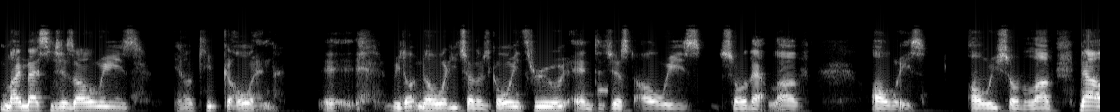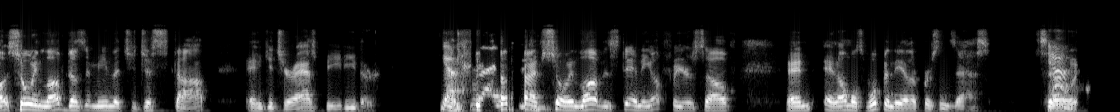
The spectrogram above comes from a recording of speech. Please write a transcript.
my message is always, you know, keep going. Eh, we don't know what each other's going through, and to just always show that love, always always show the love. Now, showing love doesn't mean that you just stop and get your ass beat either. Yeah. Sometimes showing love is standing up for yourself and and almost whooping the other person's ass. So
